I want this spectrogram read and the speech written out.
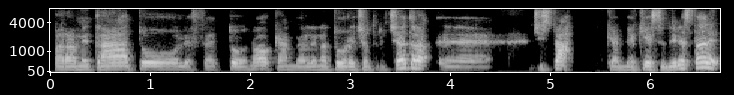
parametrato l'effetto no, cambio allenatore, eccetera, eccetera, eh, ci sta che abbia chiesto di restare,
